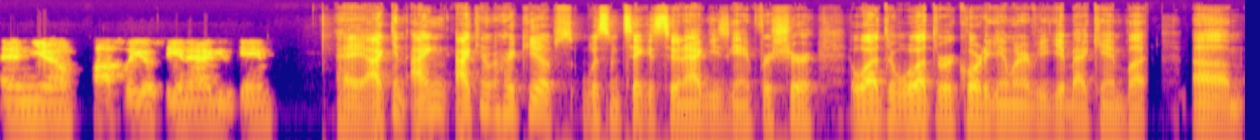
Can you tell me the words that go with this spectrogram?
and you know possibly go see an Aggies game. Hey, I can I I can hook you up with some tickets to an Aggies game for sure. We'll have to we'll have to record again whenever you get back in. But um,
